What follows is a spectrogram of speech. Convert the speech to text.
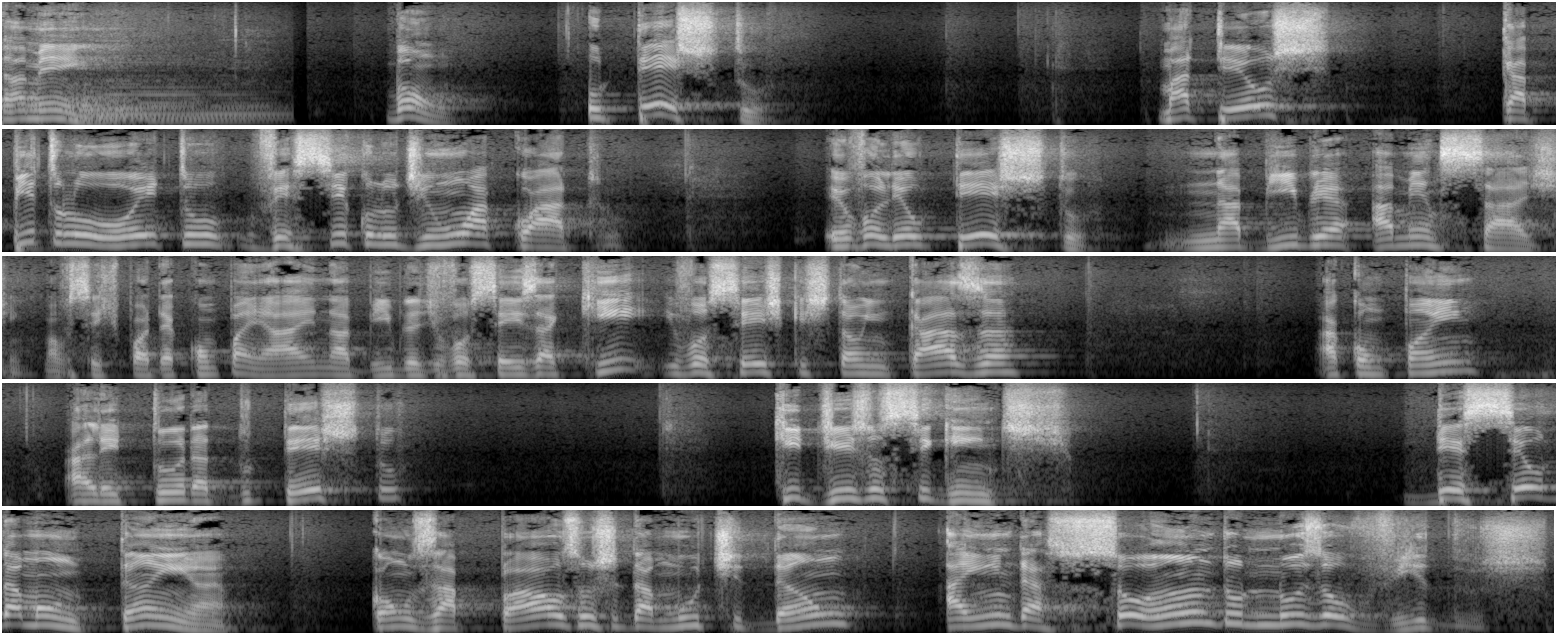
Amém. Bom, o texto, Mateus, capítulo 8, versículo de 1 a 4. Eu vou ler o texto na Bíblia, a mensagem, mas vocês podem acompanhar aí na Bíblia de vocês aqui e vocês que estão em casa, acompanhem a leitura do texto que diz o seguinte: desceu da montanha com os aplausos da multidão ainda soando nos ouvidos.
